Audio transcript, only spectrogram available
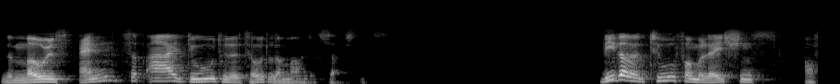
the moles N sub i do to the total amount of substance. These are the two formulations of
